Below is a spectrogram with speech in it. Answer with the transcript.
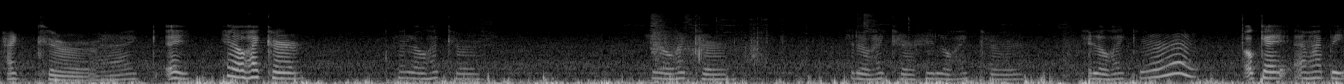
hacker, hack. Hey, hello, hacker. Hello, hacker. Hello, hacker. Hello, hacker. Hello, hacker. Hello, hacker. Okay, I'm happy.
